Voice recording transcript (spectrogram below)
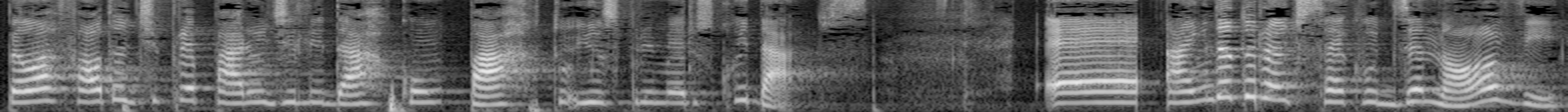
pela falta de preparo de lidar com o parto e os primeiros cuidados. É, ainda durante o século XIX,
